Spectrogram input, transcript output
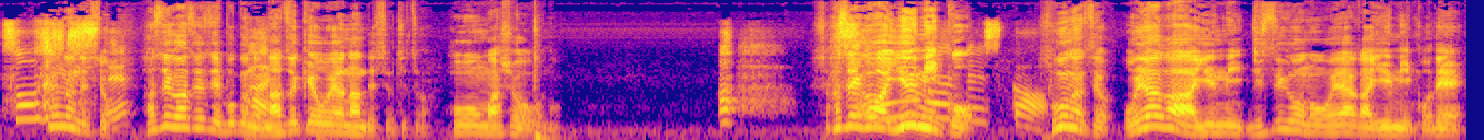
そうなそうなんんですね長谷川先生僕の名付け親なんですよ実は。本間翔吾の。あ長谷川由美子。そうなんですよ。親が由美実業の親が由美子で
